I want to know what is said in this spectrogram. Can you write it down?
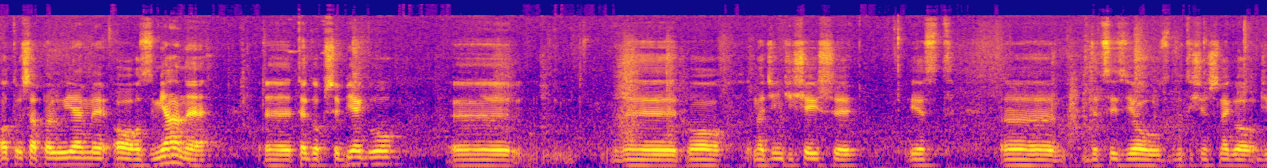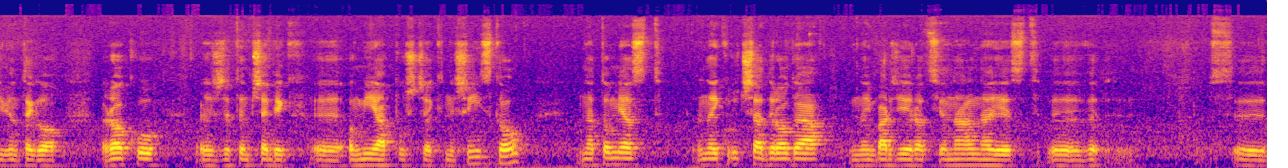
Otóż apelujemy o zmianę tego przebiegu, bo na dzień dzisiejszy jest y, decyzją z 2009 roku, y, że ten przebieg y, omija Puszczę Knyszyńską. Natomiast najkrótsza droga, najbardziej racjonalna jest y, y,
